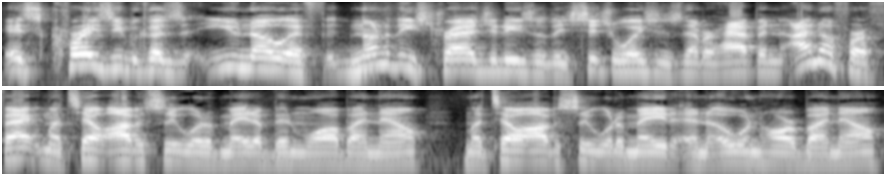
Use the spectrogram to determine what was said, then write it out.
it's crazy because you know if none of these tragedies or these situations never happened, I know for a fact Mattel obviously would have made a Benoit by now. Mattel obviously would have made an Owen Hart by now,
